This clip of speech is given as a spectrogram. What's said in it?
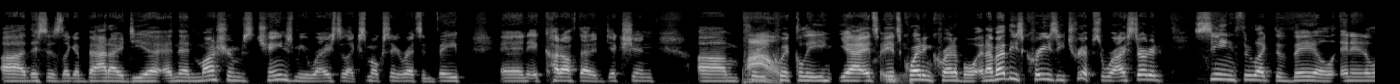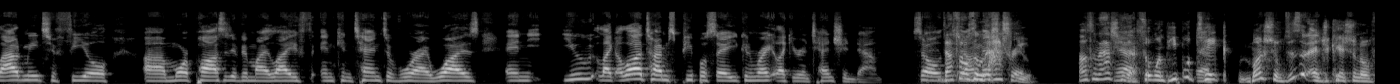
Uh, this is like a bad idea. And then mushrooms changed me where I used to like smoke cigarettes and vape, and it cut off that addiction um, pretty Wow. quickly. Yeah, it's Crazy. it's quite incredible. And I've had these crazy trips where I started seeing through like the veil, and it allowed me to feel uh, more positive in my life and content of where I was. And you like a lot of times people say you can write like your intention down. So That's what I was on gonna ask trip- you. I was gonna ask you that. So when people Yeah. take mushrooms, this is an educational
